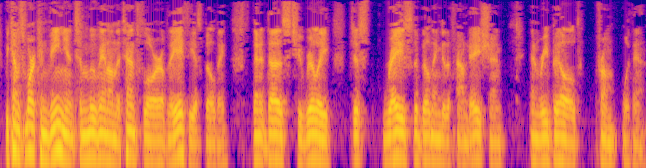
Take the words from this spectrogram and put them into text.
It becomes more convenient to move in on the 10th floor of the atheist building than it does to really just raze the building to the foundation and rebuild from within.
